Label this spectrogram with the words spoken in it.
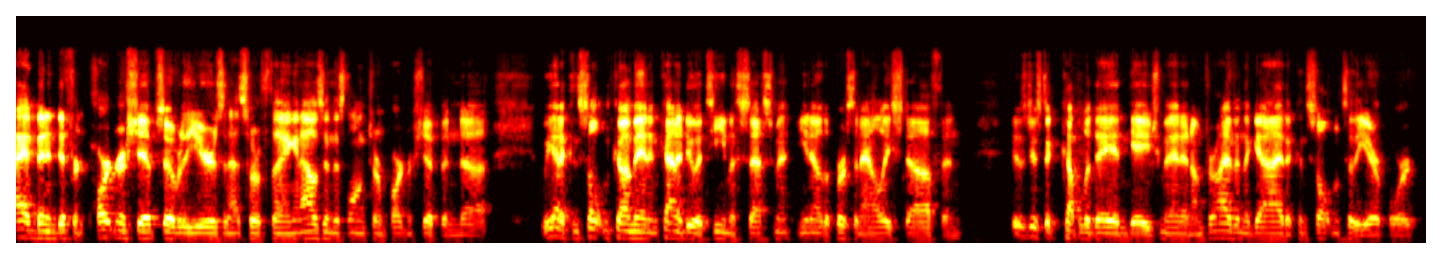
I had been in different partnerships over the years and that sort of thing. And I was in this long-term partnership, and uh, we had a consultant come in and kind of do a team assessment, you know, the personality stuff, and it was just a couple of day engagement. And I'm driving the guy, the consultant, to the airport,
